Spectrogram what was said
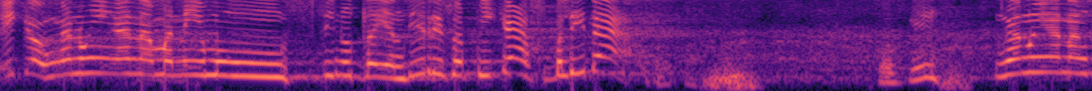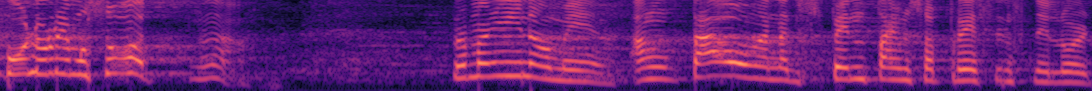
Ikaw, ganun nga naman imong sinudlayan diri sa pikas, balita! Okay? Ganun yan ang color mo suot. Pero malinaw, may, ang tao nga nag-spend time sa presence ni Lord,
